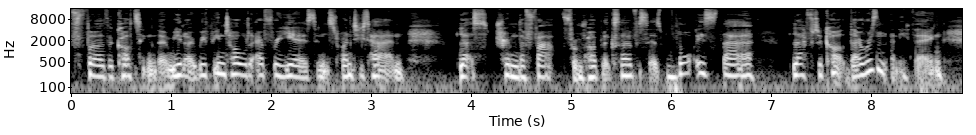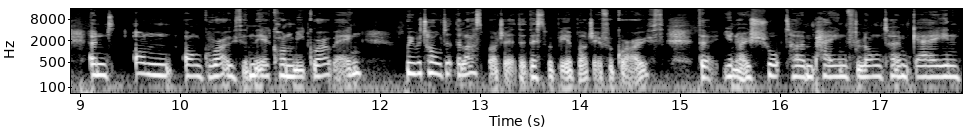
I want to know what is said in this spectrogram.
further cutting them. You know, we've been told every year since 2010 let's trim the fat from public services. What is there left to cut? There isn't anything. And on on growth and the economy growing, we were told at the last budget that this would be a budget for growth, that, you know, short term pain for long term gain.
